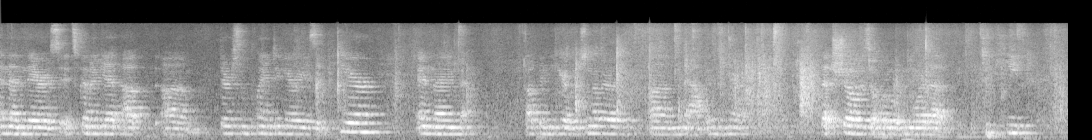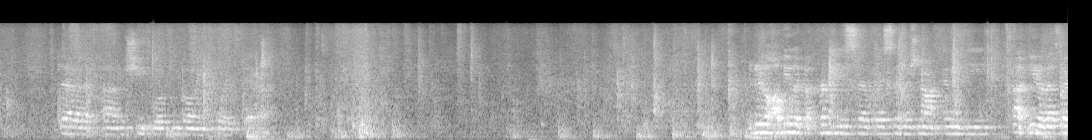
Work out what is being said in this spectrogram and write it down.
And then there's, it's gonna get up, um, there's some planting areas in here, and then up in here, there's another, um, map in here that shows a little bit more that, to keep the, um, sheet flow from going towards there. And it'll all be like a pervious surface, so there's not gonna be, uh, you know, that's why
